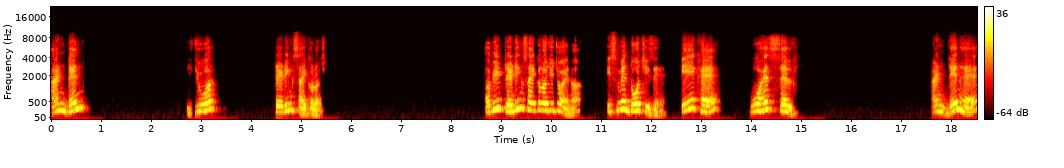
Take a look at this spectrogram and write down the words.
and then your trading psychology अभी ट्रेडिंग साइकोलॉजी जो है ना, इसमें दो चीज़ें हैं। एक है, वो है सेल्फ एंड देन है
